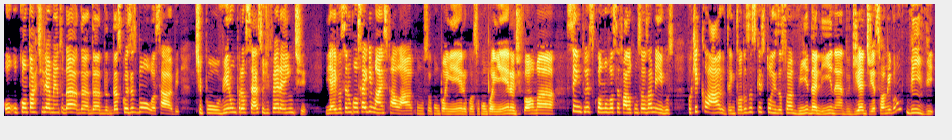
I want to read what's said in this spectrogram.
o, o compartilhamento da, da, da, das coisas boas, sabe? Tipo, vira um processo diferente. E aí você não consegue mais falar com o seu companheiro, com a sua companheira de forma simples como você fala com seus amigos. Porque, claro, tem todas as questões da sua vida ali, né? Do dia a dia. Seu amigo não vive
